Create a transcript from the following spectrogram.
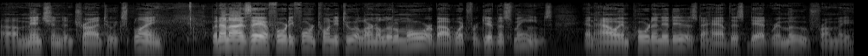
uh, mentioned and tried to explain. But in Isaiah 44 and 22, I learn a little more about what forgiveness means and how important it is to have this debt removed from me.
